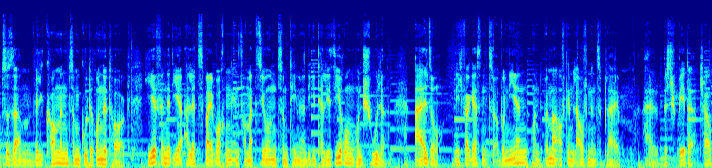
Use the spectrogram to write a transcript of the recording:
zusammen, willkommen zum Gute Runde Talk. Hier findet ihr alle zwei Wochen Informationen zum Thema Digitalisierung und Schule. Also, nicht vergessen zu abonnieren und immer auf dem Laufenden zu bleiben. Also, bis später, ciao.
